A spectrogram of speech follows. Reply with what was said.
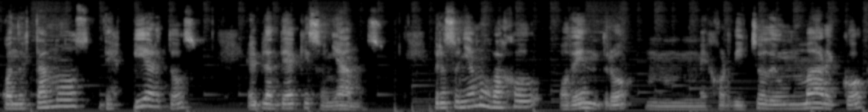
Cuando estamos despiertos, él plantea que soñamos, pero soñamos bajo o dentro, mm, mejor dicho, de un marco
